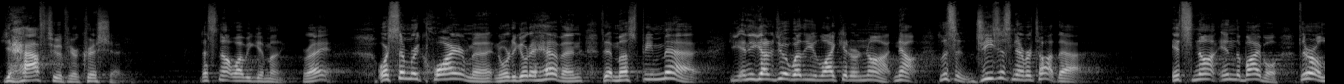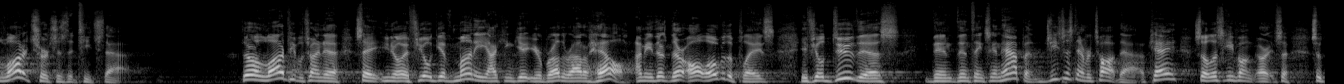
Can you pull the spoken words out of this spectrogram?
You have to if you're a Christian. That's not why we give money, right? Or some requirement in order to go to heaven that must be met. And you got to do it whether you like it or not. Now, listen, Jesus never taught that. It's not in the Bible. There are a lot of churches that teach that. There are a lot of people trying to say, you know, if you'll give money, I can get your brother out of hell. I mean, they're, they're all over the place. If you'll do this, then, then things can happen. Jesus never taught that, okay? So let's keep on. All right, so, so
